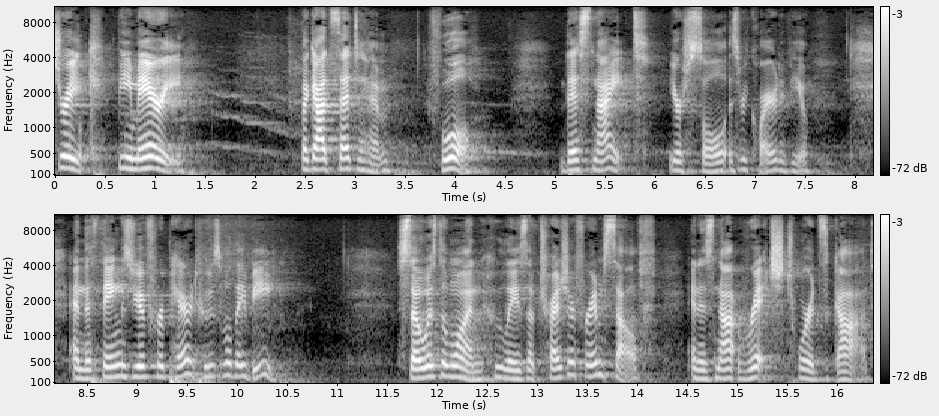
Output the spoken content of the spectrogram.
drink, be merry. But God said to him, Fool, this night your soul is required of you. And the things you have prepared, whose will they be? So is the one who lays up treasure for himself and is not rich towards God.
